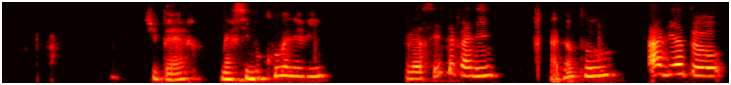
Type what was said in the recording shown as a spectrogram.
Super. Merci beaucoup Valérie. Merci Stéphanie. À bientôt. À bientôt.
